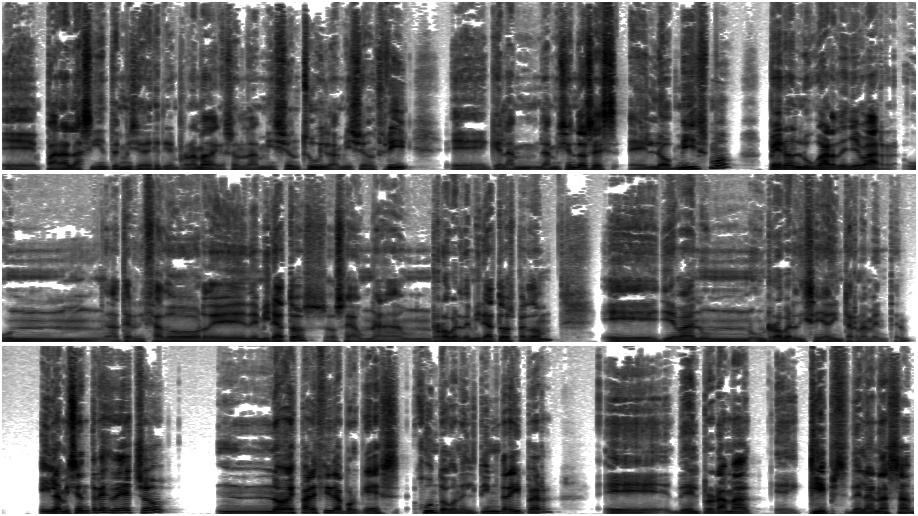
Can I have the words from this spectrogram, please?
eh, para las siguientes misiones que tienen programadas, que son la Mission 2 y la Mission 3. eh, que la, la Mission 2 es eh, lo mismo, pero en lugar de llevar un aterrizador de, Emiratos, o sea, un rover de Emiratos, perdón, llevan un, rover diseñado internamente. Y la misión 3, de hecho, no es parecida porque es junto con el Team Draper del programa eh, Clips de la NASA,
